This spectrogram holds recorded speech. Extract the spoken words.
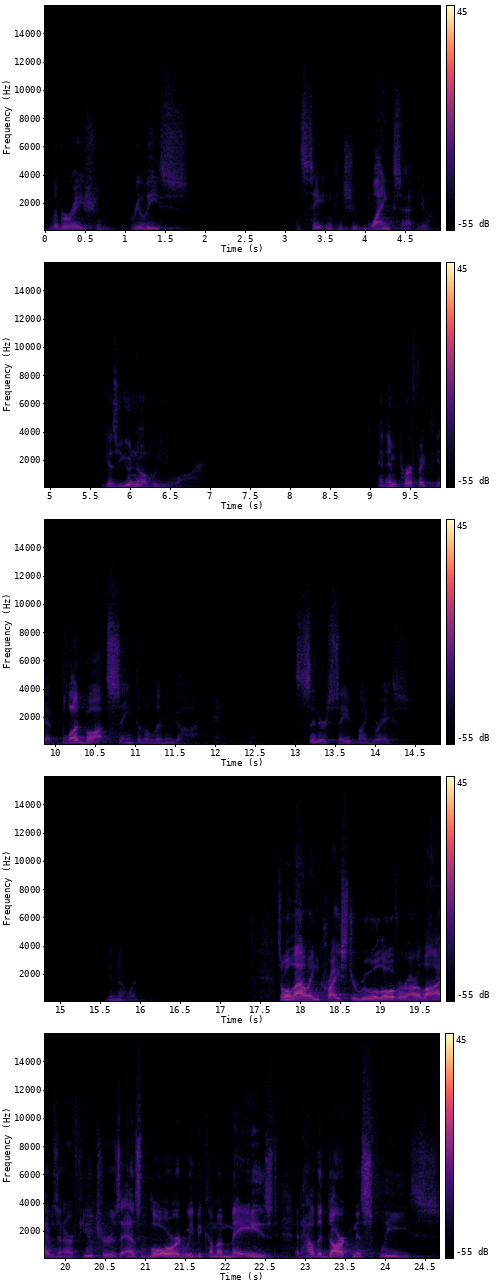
and liberation, release. And Satan can shoot blanks at you because you know who you are an imperfect yet blood bought saint of the living God, a sinner saved by grace. You know it. So, allowing Christ to rule over our lives and our futures as Lord, we become amazed at how the darkness flees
